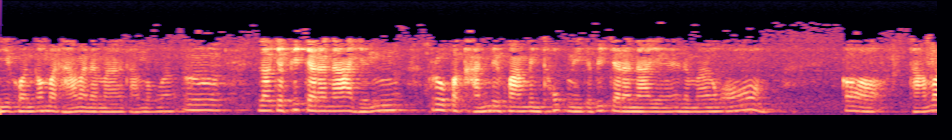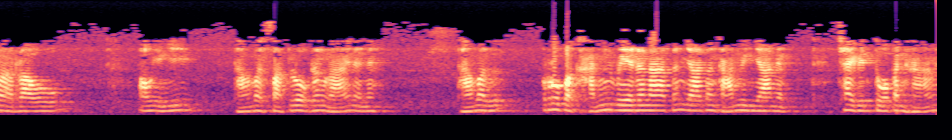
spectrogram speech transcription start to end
มีคนเข้ามาถามอาตมา ถามบอกว่า เออ เราจะพิจารณาเห็นรูปขันธ์ด้วยความเป็นทุกข์นี่จะพิจารณาอย่างไงอาตมาก็บอกโอ้ก็ถามว่าเราเอาอย่างนี้ ถามว่าสัตว์โลกทั้งหลายเนี่ยนะถามว่ารูปขันธ์เวทนาสัญญาสังขารวิญญาณเนี่ย ใช่เป็นตัวปัญหาไหม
